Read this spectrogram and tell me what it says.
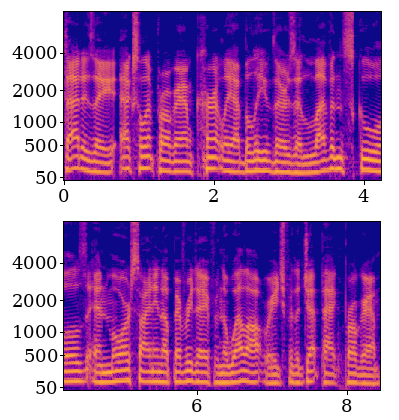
that is a excellent program. Currently, I believe there's 11 schools and more signing up every day from the Well Outreach for the Jetpack program.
